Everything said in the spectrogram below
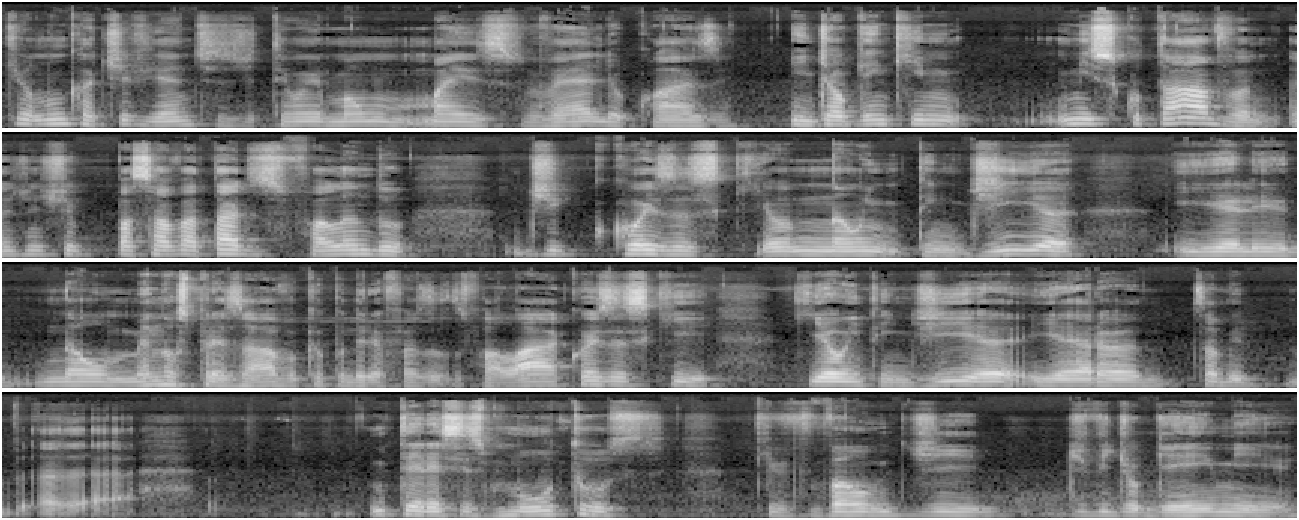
que eu nunca tive antes, de ter um irmão mais velho quase. E de alguém que me escutava. A gente passava tardes falando de coisas que eu não entendia e ele não menosprezava o que eu poderia fazer, falar, coisas que que eu entendia e era, sabe, uh, interesses mútuos que vão de, de videogame,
